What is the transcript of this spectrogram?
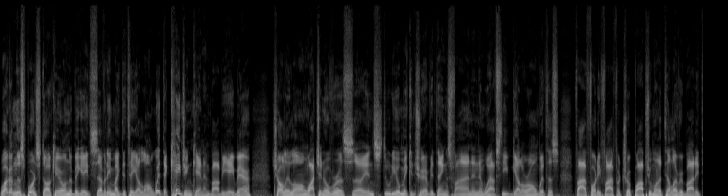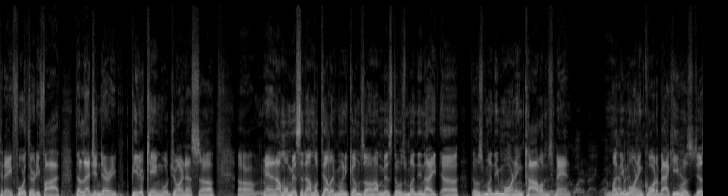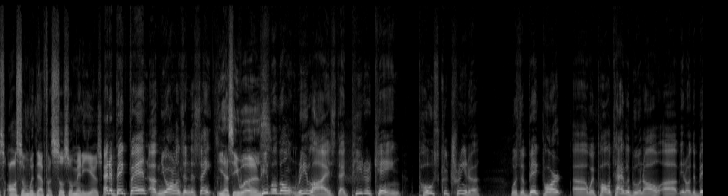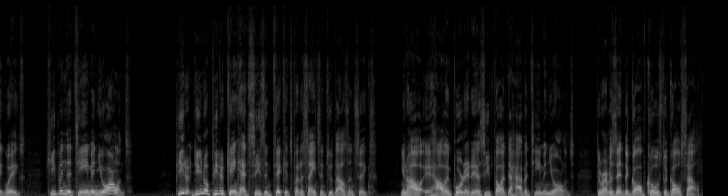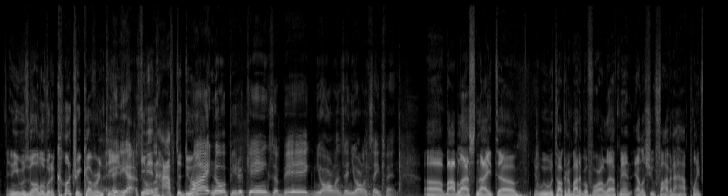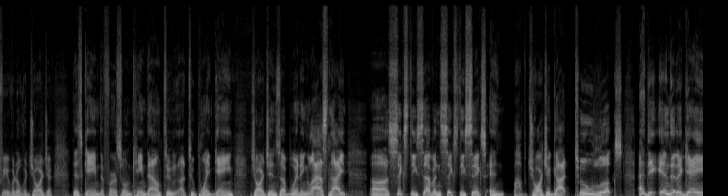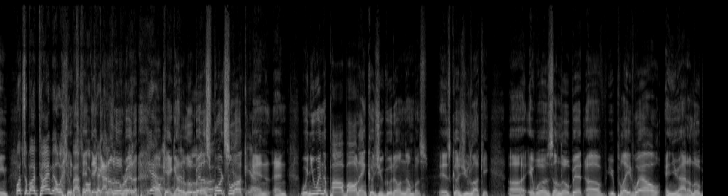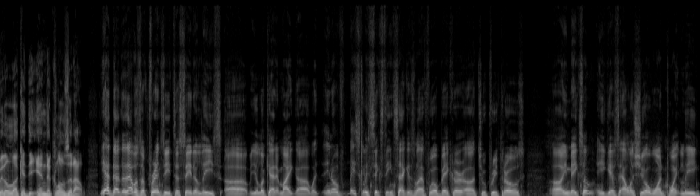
Welcome to Sports Talk here on the Big 870. Mike Detillier along with the Cajun Cannon, Bobby Hebert. Charlie Long watching over us uh, in studio, making sure everything's fine. And then we'll have Steve Geller on with us, 545 for Trip Ops. We want to tell everybody today, 435, the legendary Peter King will join us. Uh, uh, man, and I'm going to miss it. I'm going to tell him when he comes on. I'll miss those Monday night, uh, those Monday morning columns, man. Monday morning quarterback. He yeah. was just awesome with that for so so many years. And a big fan of New Orleans and the Saints. Yes, he was. People don't realize that Peter King, post Katrina, was a big part uh, with Paul Tagliabue and all. Uh, you know the big wigs, keeping the team in New Orleans. Peter, do you know Peter King had season tickets for the Saints in 2006? You know how how important it is. He thought to have a team in New Orleans to represent the Gulf Coast, the Gulf South. And he was all over the country covering teams. Uh, yeah, so, he didn't have to do right, that. Right? No, Peter King's a big New Orleans and New Orleans Saints fan. Uh, Bob, last night uh, we were talking about it before I left. Man, LSU five and a half point favorite over Georgia. This game, the first one came down to a two point game. Georgia ends up winning last night, uh, 67 66, and Bob, Georgia got two looks at the end of the game. What's about time LSU basketball? they got a little a bit of yeah, okay, got a little bit of sports luck, yeah, yeah. and and when you win the Powerball, it ain't because you good on numbers. It's because you lucky. Uh, it was a little bit of you played well, and you had a little bit of luck at the end to close it out. Yeah, that, that was a frenzy to say the least. Uh, you look at it, Mike. Uh, with you know, basically 16 seconds left. Will Baker uh, two free throws. Uh, he makes them. He gives LSU a one point lead.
